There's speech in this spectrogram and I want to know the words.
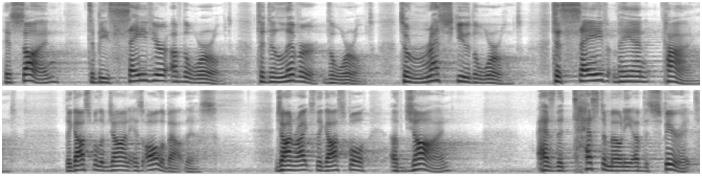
his Son to be Savior of the world, to deliver the world, to rescue the world, to save mankind. The Gospel of John is all about this. John writes the Gospel of John as the testimony of the Spirit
